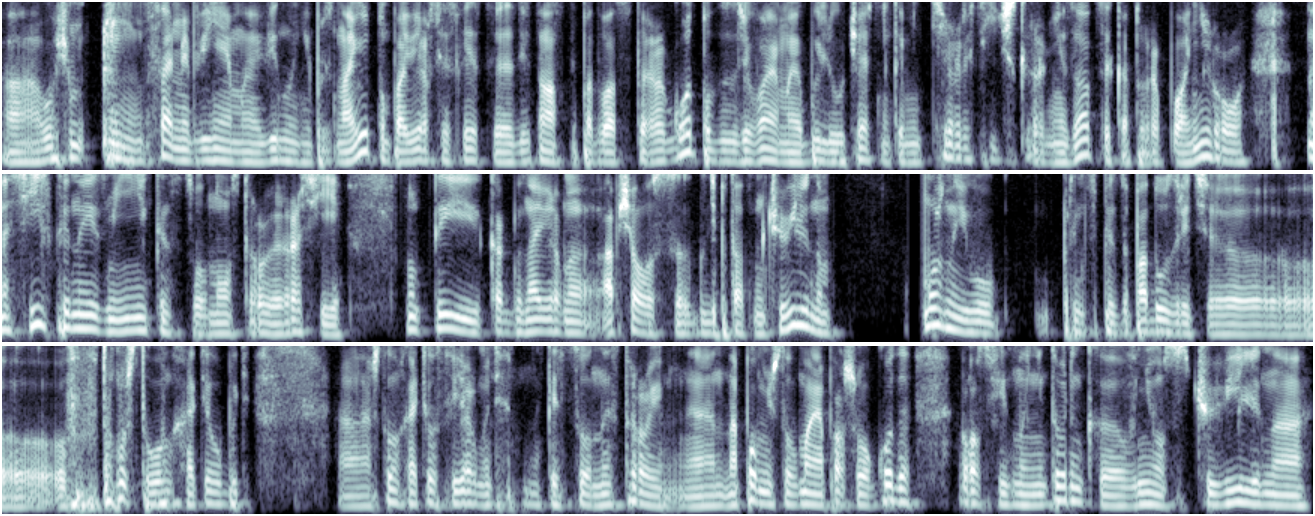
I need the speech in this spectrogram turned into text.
А, в общем, сами обвиняемые вину не признают, но по версии следствия с 19 по 22 год подозреваемые были участниками террористической организации, которая планировала насильственное изменение конституционного строя России. Ну, ты, как бы, наверное, общался с депутатом Чувилиным. Можно его, в принципе, заподозрить э, в том, что он хотел быть, э, что он хотел свергнуть конституционный строй. Э, напомню, что в мае прошлого года Росфинмониторинг внес Чувилина,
